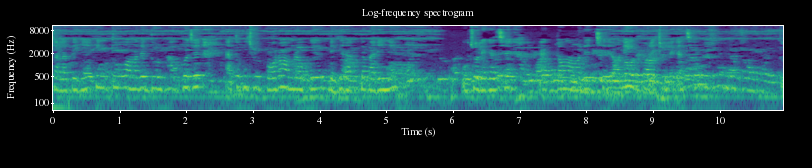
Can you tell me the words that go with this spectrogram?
চালাতে গিয়ে কিন্তু আমাদের দুর্ভাগ্য যে, এত কিছুর পরও আমরা ওকে বেঁধে রাখতে পারিনি। ও চলে গেছে, একদম আমাদের ছেড়ে অনেক দূরে চলে গেছে। তো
